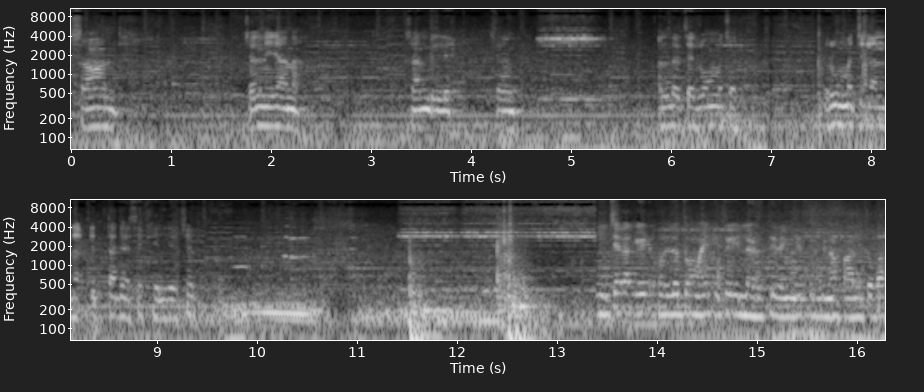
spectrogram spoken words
शांत। चल, नहीं जाना। शांत बिल्ले शांत अंदर चल रूम में चल। रूम में चल अंदर, इतना देर से खेल लिया चल। नीचे का गेट खोल लो तो नहीं तो ये लड़ती रहेंगे फिर बिना फालतू का।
